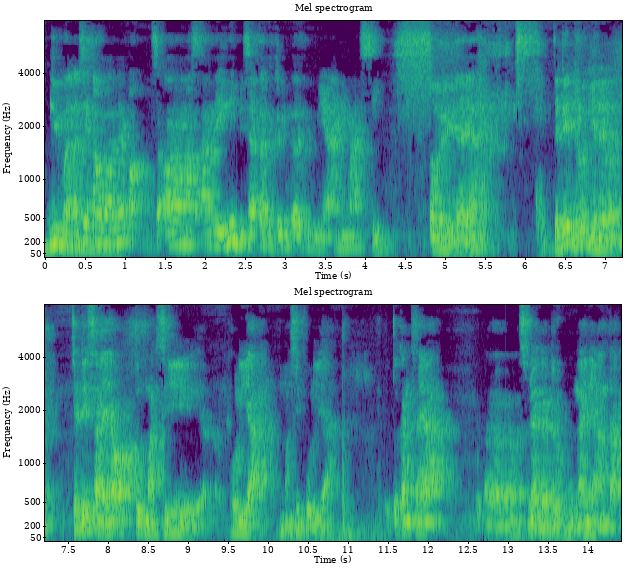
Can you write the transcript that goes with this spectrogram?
gimana sih awalnya kok seorang Mas Ari ini bisa terjun ke dunia animasi? Oh iya ya. Jadi dulu gini loh. Jadi saya waktu masih kuliah, masih kuliah, itu kan saya eh, sebenarnya nggak ada hubungannya antara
